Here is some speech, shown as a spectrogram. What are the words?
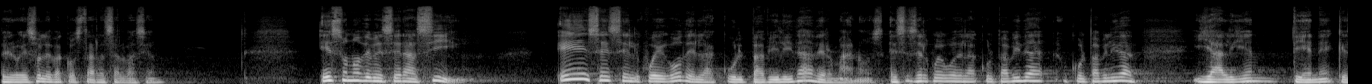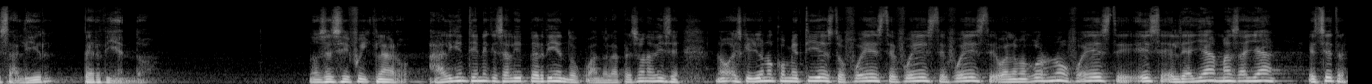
pero eso le va a costar la salvación. Eso no debe ser así. Ese es el juego de la culpabilidad, hermanos. Ese es el juego de la culpabilidad. culpabilidad. Y alguien tiene que salir perdiendo. No sé si fui claro. Alguien tiene que salir perdiendo cuando la persona dice, no, es que yo no cometí esto, fue este, fue este, fue este, o a lo mejor no, fue este, es el de allá, más allá, etc.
